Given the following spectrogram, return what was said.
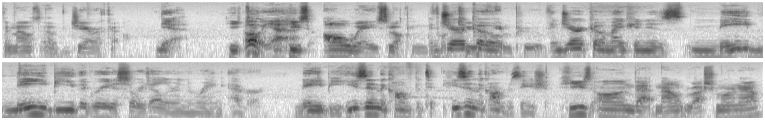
the mouth of Jericho. Yeah. He Oh, yeah. He's always looking And for Jericho- to improve. And Jericho, in my opinion, is may maybe the greatest storyteller in the ring ever. Maybe he's in the competi- He's in the conversation. He's on that Mount Rushmore now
